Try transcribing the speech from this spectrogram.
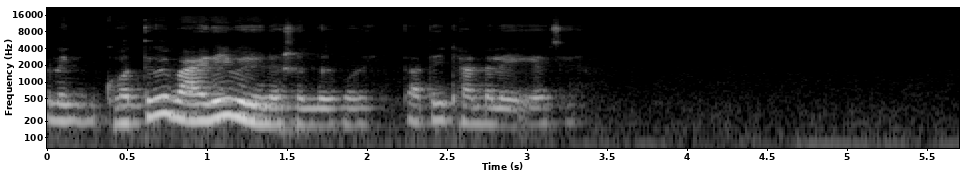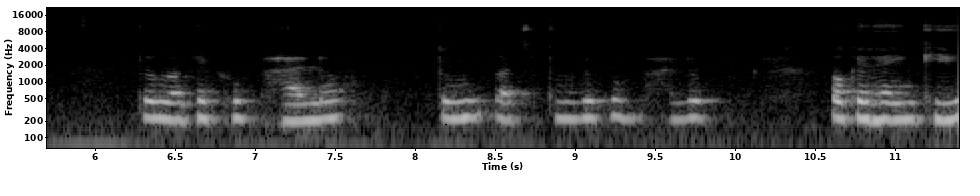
মানে ঘর থেকে বাইরেই বেরোই না সন্ধ্যের পরে, তাতেই ঠান্ডা লেগে গেছে। তোমাকে খুব ভালো, তুমি আচ্ছা তোমাকে খুব ভালো। ওকে থ্যাংক ইউ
